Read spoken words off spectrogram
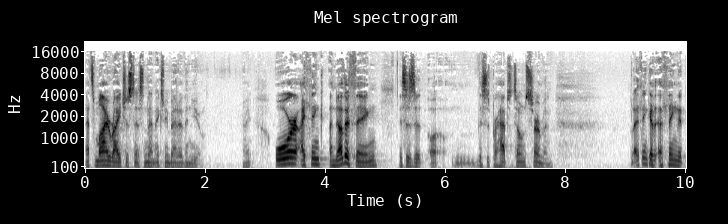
That's my righteousness, and that makes me better than you, right? Or I think another thing, this is, a, uh, this is perhaps its own sermon, but I think a, a thing that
